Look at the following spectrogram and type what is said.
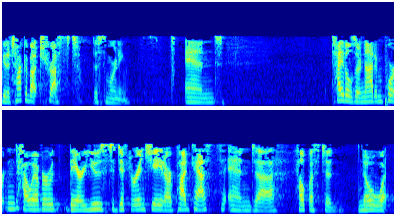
going to talk about trust this morning. And titles are not important. However, they are used to differentiate our podcasts and uh, help us to know what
